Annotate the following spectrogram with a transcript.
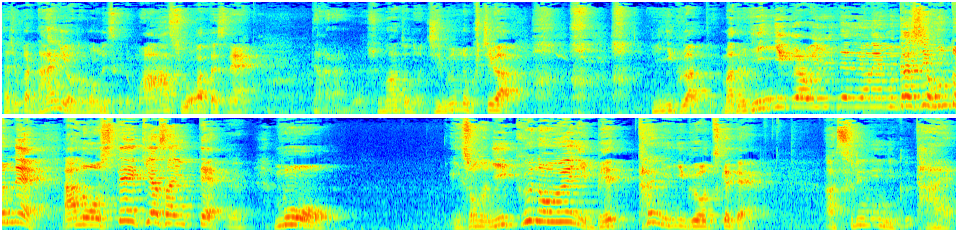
最初からないようなもんですけどまあすごかったですねだからもうその後の自分の口がはニンニクがあって。まあでもニンニクが美味しいんですよね。昔本当にねあのステーキ屋さん行ってえもうその肉の上にべったりニンニクをつけて。あすりニンニク？はい。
